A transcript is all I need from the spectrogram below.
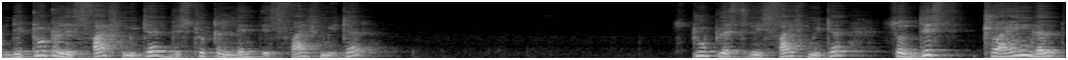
the total is 5 meter, this total length is 5 meter. 2 plus 3 is 5 meter. So this triangle,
